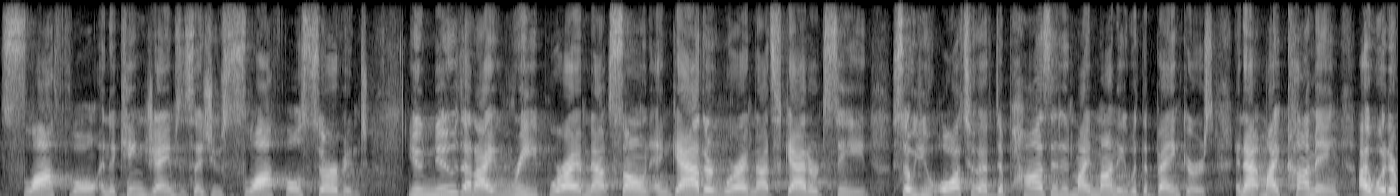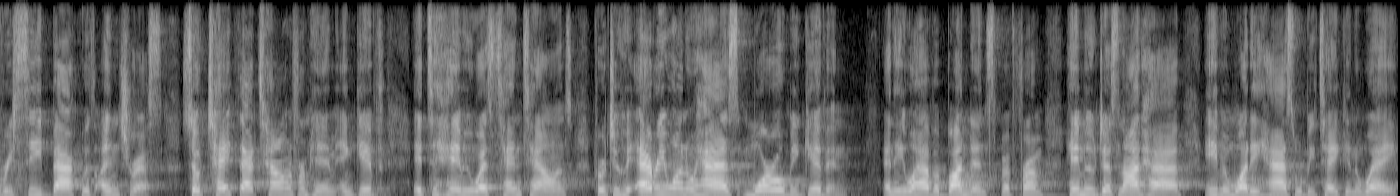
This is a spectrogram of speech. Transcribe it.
slothful, and the King James it says, You slothful servant. You knew that I reap where I have not sown and gathered where I have not scattered seed. So you ought to have deposited my money with the bankers, and at my coming I would have received back with interest. So take that talent from him and give it to him who has ten talents, for to everyone who has, more will be given and he will have abundance, but from him who does not have, even what he has will be taken away.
